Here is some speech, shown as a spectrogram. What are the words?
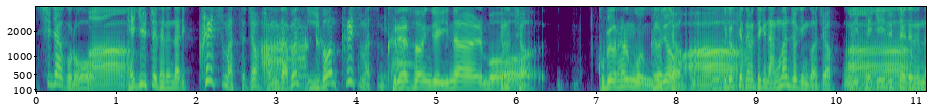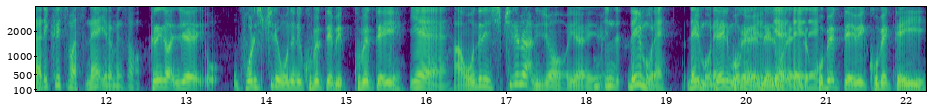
시작으로 아. 100일째 되는 날이 크리스마스죠. 정답은 2번 크리스마스입니다. 그래서 이제 이날 뭐 그렇죠. 고백을 하는 거군요. 그렇죠. 아. 이렇게 되면 되게 낭만적인 거죠. 우리 아. 100일째 되는 날이 크리스마스네 이러면서. 그러니까 이제 9월 17일 오늘이 고백 day 고백 day. 예. 아, 오늘이 17일은 아니죠. 예, 예. 인- 내일 모레. 내일 모레. 내일 모레, 목요일. 내일 예, 모레. 네, 그러니까 네. 고백 day, 고백 day.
